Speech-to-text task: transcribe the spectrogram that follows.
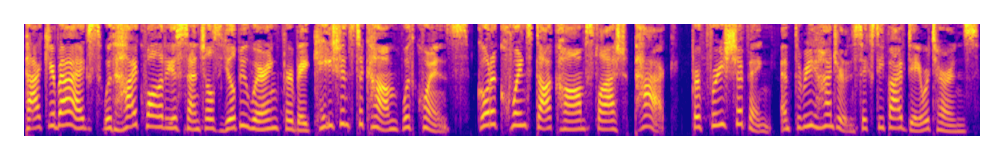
Pack your bags with high-quality essentials you'll be wearing for vacations to come with Quince. Go to quince.com slash pack for free shipping and 365-day returns.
